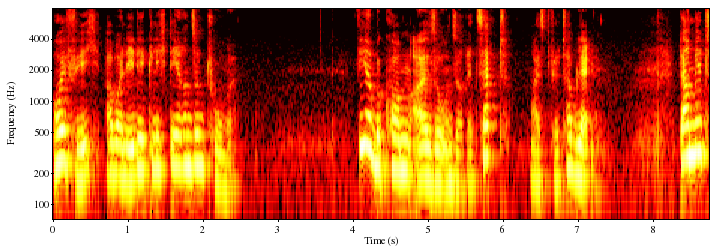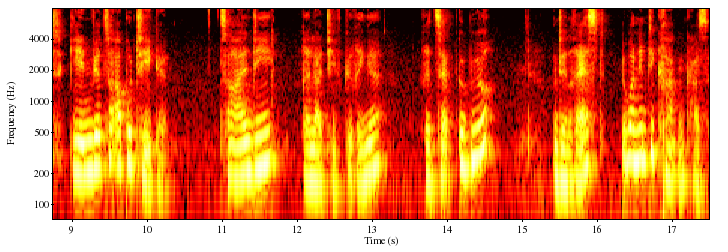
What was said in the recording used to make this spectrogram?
häufig aber lediglich deren Symptome. Wir bekommen also unser Rezept, meist für Tabletten. Damit gehen wir zur Apotheke, zahlen die relativ geringe Rezeptgebühr und den Rest übernimmt die Krankenkasse.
